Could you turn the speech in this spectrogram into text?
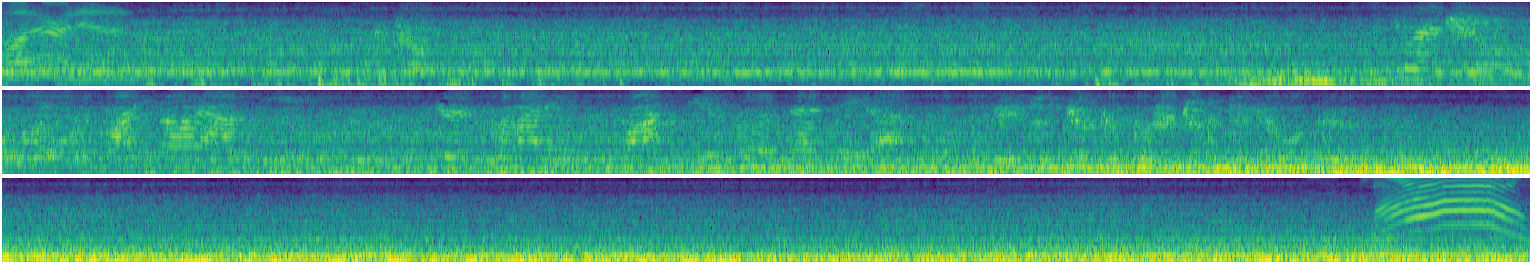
Oh, there it is. You are deployed to Martin Avenue. You're providing launch vehicle ascent data. Speeds and jet conversions continue to look good. Wow!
